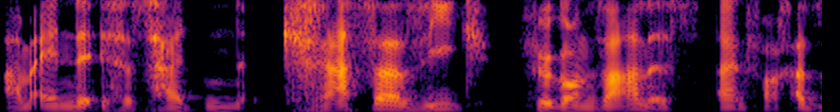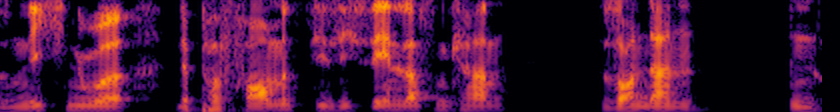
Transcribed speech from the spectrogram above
am Ende ist es halt ein krasser Sieg für Gonzales einfach. Also nicht nur eine Performance, die sich sehen lassen kann, sondern ein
